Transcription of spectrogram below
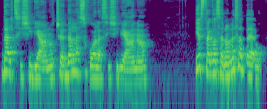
dal siciliano, cioè dalla scuola siciliana. Io sta cosa non la sapevo,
